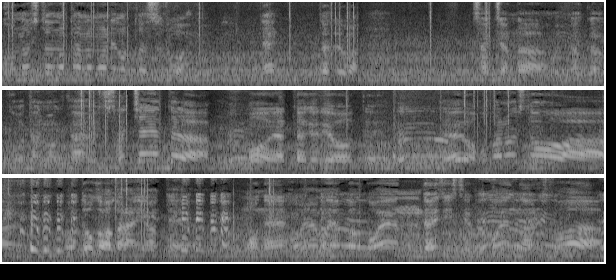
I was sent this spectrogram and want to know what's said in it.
この人の頼まれ事はするわ、ね。例えばさっっちゃんがなんかこう頼むあさっちゃんやったらもうやってあげるよって、だけど他の人はどうかわからんよって。もうね俺もやっぱご縁大事にしてる。からご縁がある人は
